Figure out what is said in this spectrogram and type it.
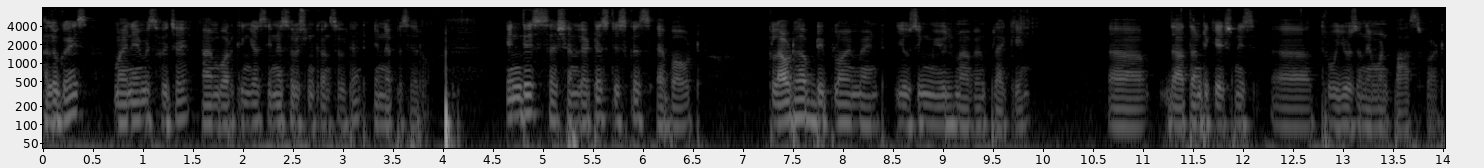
Hello guys, my name is Vijay. I am working as senior solution consultant in Epicero. In this session, let us discuss about Cloud Hub deployment using Mule Maven plugin. Uh, the authentication is uh, through username and password.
